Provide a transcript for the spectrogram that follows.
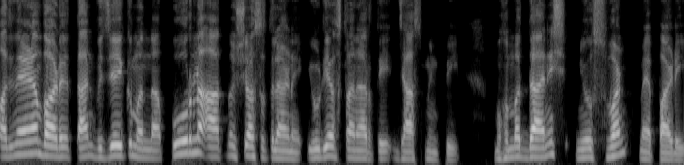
പതിനേഴാം വാർഡ് താൻ വിജയിക്കുമെന്ന പൂർണ ആത്മവിശ്വാസത്തിലാണ് യു ഡി എഫ് സ്ഥാനാർത്ഥി Jasmin P. Muhammad Danish news one Meppadi.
